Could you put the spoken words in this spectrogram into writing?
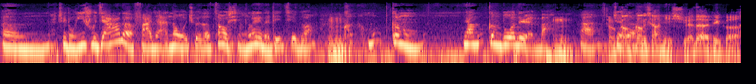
嗯，这种艺术家的发展，那我觉得造型类的这几个，嗯，可能更。让更多的人吧，嗯。啊，就是更更像你学的这个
